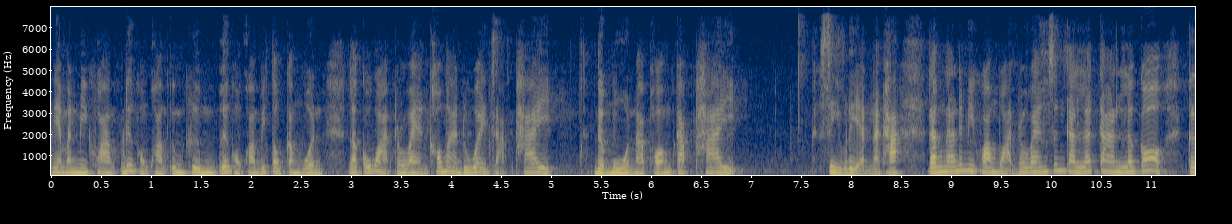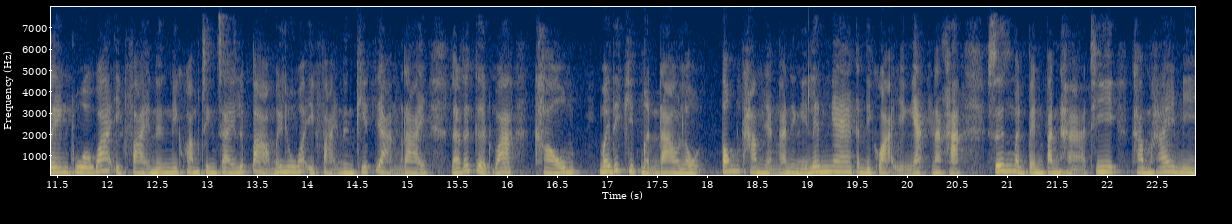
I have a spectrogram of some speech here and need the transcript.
เนี่ยมันมีความเรื่องของความอึมครึม เรื่องของความวิตกกังวล แล้วก็หวาดระแวงเข้ามาด้วยจากไพ่เดอะมูนมาพร้อมกับไพ่ สี่เหรียญนะคะ ดังนั้นได้มีความหวาดระแวงซึ่งกันและกัน แล้วก็เกรงกลัวว่าอีกฝ่ายหนึ่งมีความจริงใจหรือเปล่าไม่รู้ว่าอีกฝ่ายหนึ่งคิดอย่างไร แล้วถ้าเกิดว่าเขาไม่ได้คิดเหมือนเราเราต้องทำอย่างนั้นอย่างนี้เล่นแง่กันดีกว่าอย่างเงี้ยนะคะ ซึ่งมันเป็นปัญหาที่ทำให้มี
